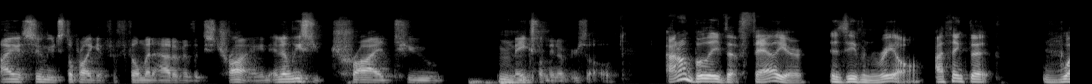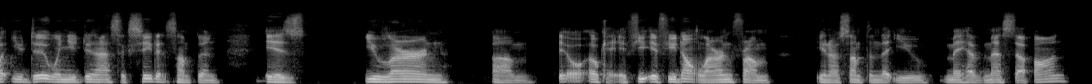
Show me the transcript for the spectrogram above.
I assume you'd still probably get fulfillment out of at least trying, and at least you tried to Mhm. make something of yourself. I don't believe that failure is even real. I think that what you do when you do not succeed at something is you learn. Um, it- okay, if you if you don't learn from you know something that you may have messed up on,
